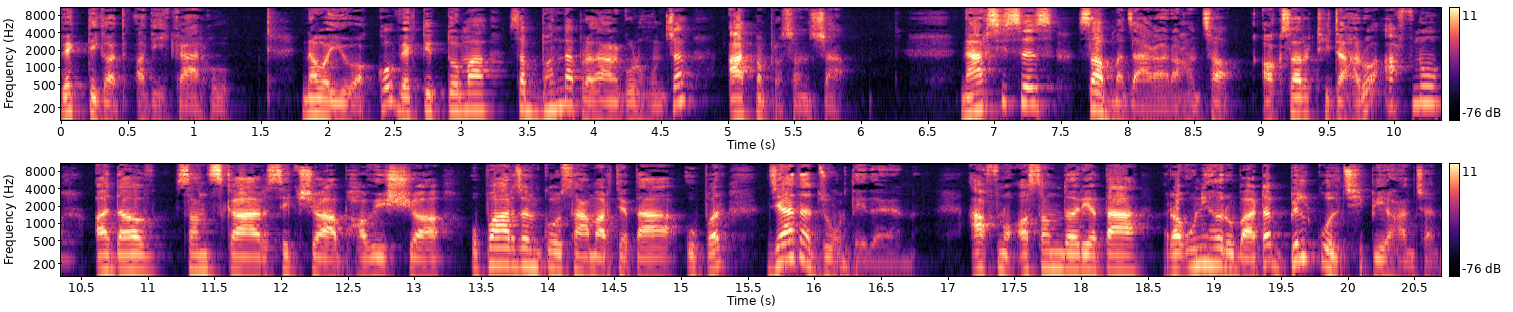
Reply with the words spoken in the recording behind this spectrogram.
व्यक्तिगत अधिकार हो। नवयुवकको व्यक्तित्वमा सबभन्दा प्रधान गुण हुन्छ आत्मप्रशंसा। नार्सिसस सबमा जागा रहन्छ। अक्सर ठिटाहरू आफ्नो अदब संस्कार शिक्षा भविष्य उपार्जनको सामर्थ्यता उप ज्यादा जोड दिँदैनन्। आफ्नो असौन्दर्यता र उनीहरूबाट बिल्कुल छिपिरहन्छन्।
